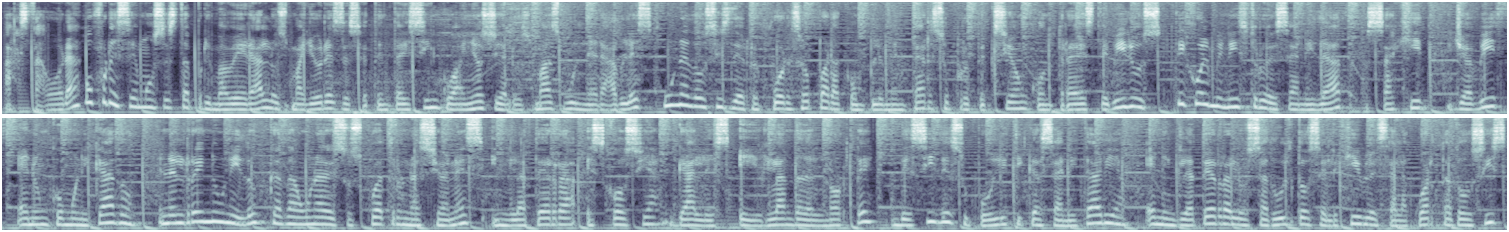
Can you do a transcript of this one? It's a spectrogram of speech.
hasta ahora ofrecemos esta primavera a los mayores de 75 años y a los más vulnerables una dosis de refuerzo para complementar su protección contra este virus, dijo el ministro de Sanidad, Sajid Javid, en un comunicado. En el Reino Unido, cada una de sus cuatro naciones, Inglaterra, Escocia, Gales e Irlanda del Norte, decide su política sanitaria. En Inglaterra, los adultos elegibles a la cuarta dosis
